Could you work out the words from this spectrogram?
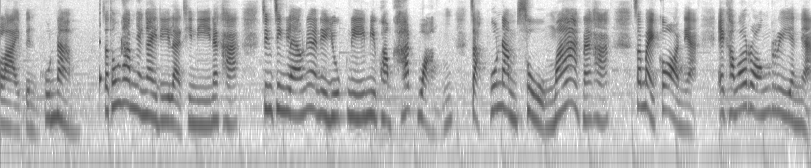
กลายเป็นผู้นำ จะต้องทำยังไงดีแหละทีนี้นะคะ จริงๆ แล้วเนี่ยในยุคนี้มีความคาดหวังจากผู้นำสูงมากนะคะ สมัยก่อนเนี่ยไอ้คำว่าร้องเรียนเนี่ย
